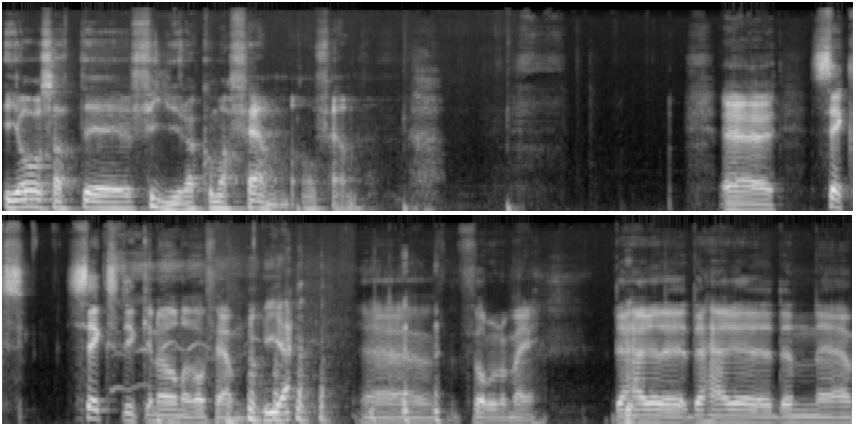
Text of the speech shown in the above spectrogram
Jag har satt eh, 4,5 av 5. Eh, sex, sex stycken örnar av fem Ja. eh, får du av mig. Det här är, det här är den... Eh,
